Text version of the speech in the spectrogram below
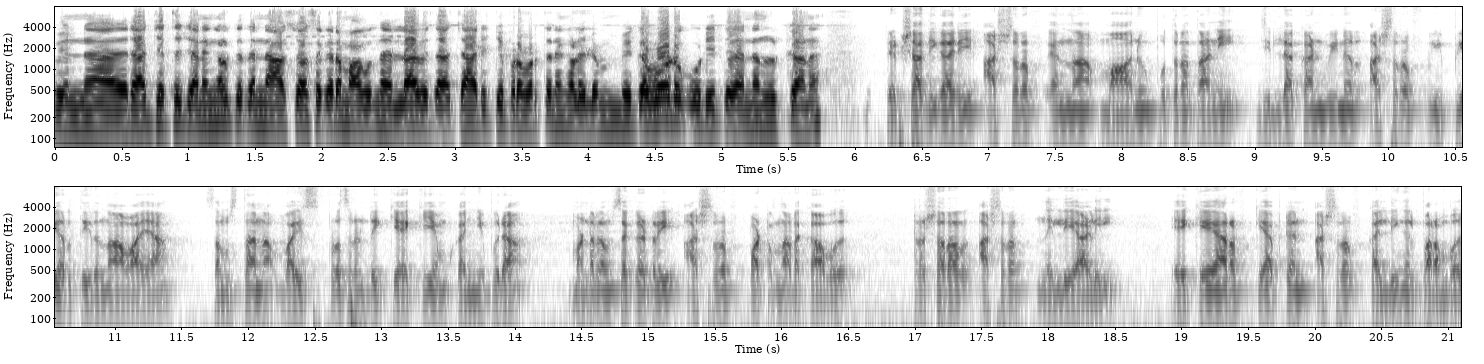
പിന്നെ രാജ്യത്തെ ജനങ്ങൾക്ക് തന്നെ ആശ്വാസകരമാകുന്ന എല്ലാവിധ ചാരിറ്റി പ്രവർത്തനങ്ങളിലും മികവോട് കൂടിയിട്ട് തന്നെ നിൽക്കുകയാണ്. രക്ഷാധികാരി അഷ്റഫ് എന്ന മാനു പുത്രത്താണി ജില്ലാ convener Ashraf V P R Thirunavaya സംസ്ഥാന vice president K K M Kanjippura മണ്ഡലം secretary Ashraf Pattarnadakkavu treasurer Ashraf Nelliyali A K R F captain Ashraf Kallingal Paramba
